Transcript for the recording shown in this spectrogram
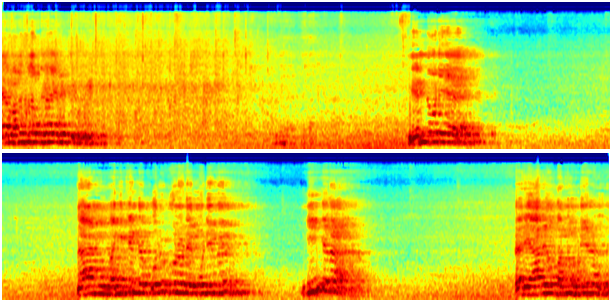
என் மனசுல அப்படிதான் இருக்கு. என்னுடைய நான் வகிக்கின்ற பொறுப்பினுடைய முடிவு நீங்க தான் வேற யாரையும் பண்ண முடியாது.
